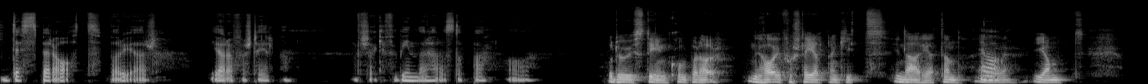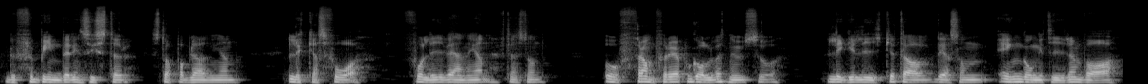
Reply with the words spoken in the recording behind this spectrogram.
desperat börjar göra första hjälpen. Och försöker förbinda det här och stoppa. Och Och du har ju stenkoll på det här. Ni har ju första hjälpen-kit i närheten Ja. eh, jämt. Du förbinder din syster, stoppar blödningen, lyckas få, få liv i henne igen efter en stund. Och framför er på golvet nu så ligger liket av det som en gång i tiden var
